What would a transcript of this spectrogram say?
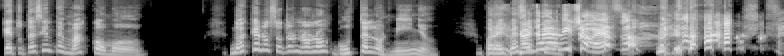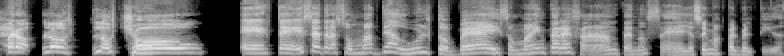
que tú te sientes más cómodo. No es que a nosotros no nos gusten los niños, pero hay No, yo veces no he que dicho eso. pero los los shows, este, etcétera, son más de adultos, ¿ves? Y son más interesantes, no sé, yo soy más pervertida.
